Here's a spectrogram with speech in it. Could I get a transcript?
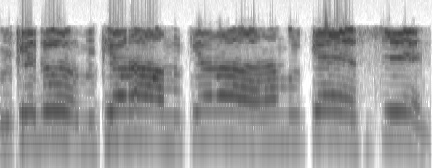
이거 하는 게 아니라 나라가 갔다 기다리라 서서 둘 외시켜 서서 서서 나물게 수신 사다들 사다들 나물게 수신 물개도 물개 하나 물개 하나 나물게 수신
